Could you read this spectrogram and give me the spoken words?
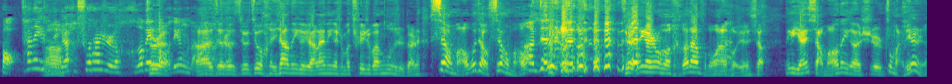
保，他那个里边说他是河北保定的吧？啊，好像对对，是。就就很像那个原来那个什么《炊事班故事》里边的相毛，我叫相毛，啊，对对对对对，那个是我们河南普通话的口音，小那个演小毛那个是驻马店人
